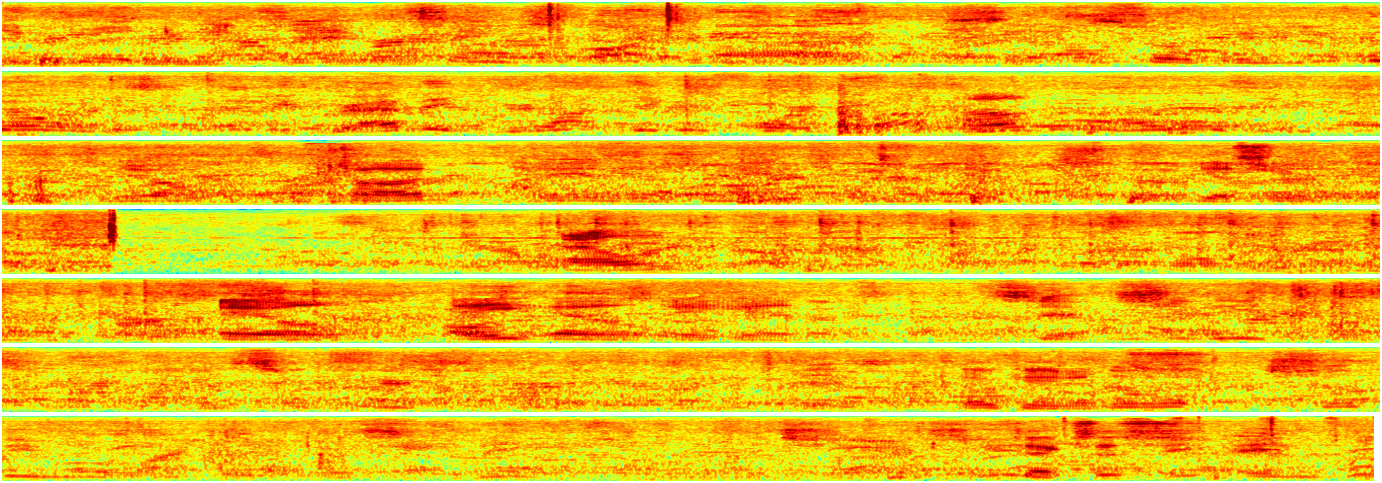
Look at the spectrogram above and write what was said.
you put it in the same spot. So when you go and you grab it, you're not digging for. Huh? You know? Todd? Yes, sir. Alan? L A L A N. holstered. But so here's the thing, is Okay. she'll, she'll be more likely to listen to me. than she is you. Texas? And you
